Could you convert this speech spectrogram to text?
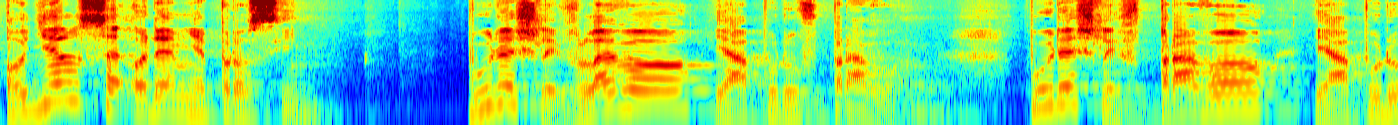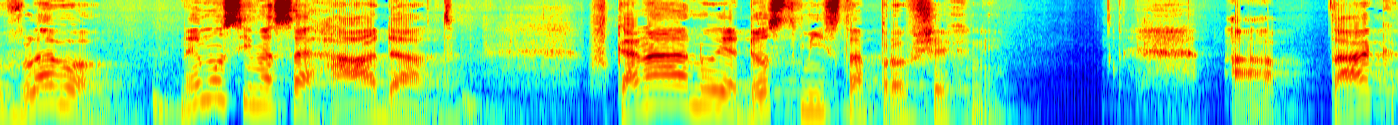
Oděl se ode mě, prosím. Půjdeš-li vlevo, já půjdu vpravo. Půjdeš-li vpravo, já půjdu vlevo. Nemusíme se hádat. V Kanánu je dost místa pro všechny. A tak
